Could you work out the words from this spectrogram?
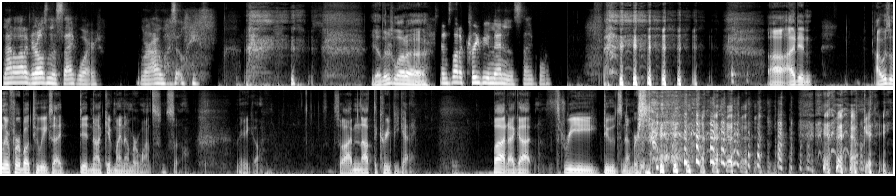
Not a lot of girls in the psych ward where I was at least. Yeah, there's a lot of. There's a lot of creepy men in the ward. uh, I didn't. I was in there for about two weeks. I did not give my number once. So there you go. So I'm not the creepy guy, but I got three dudes' numbers. I'm kidding.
